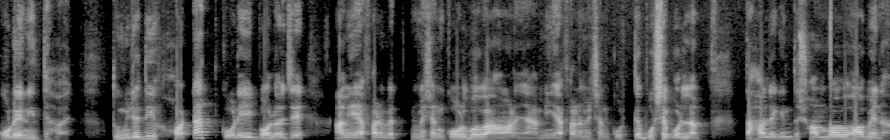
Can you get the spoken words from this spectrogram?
করে নিতে হয়। তুমি যদি হঠাৎ করেই বলো যে, আমি অ্যাফার্মেশন করব বা আমার, আমি অ্যাফার্মেশন করতে বসে পড়লাম, তাহলে কিন্তু সম্ভব হবে না।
